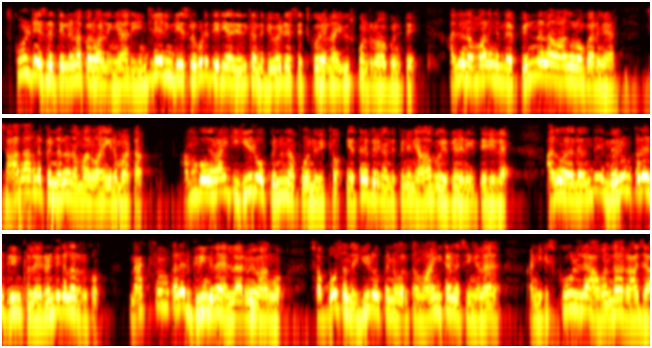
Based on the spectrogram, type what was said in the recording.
ஸ்கூல் டேஸ்ல தெரியலன்னா பரவாயில்லைங்க. அது இன்ஜினியரிங் டேஸ்ல கூட தெரியாது. எதுக்கு அந்த டிவைடர் செட்ஸ்கோ எல்லாம் யூஸ் பண்றோம் அப்படின்ட்டு. அதுவும் நம்மளுங்க இந்த பெண்ணெல்லாம் வாங்குறோம் பாருங்க. சாதாரண பென் எல்லாம் நம்மால வாங்கிட மாட்டான். ஐம்பது ரூபாய்க்கு ஹீரோ பென்னு நான் ஒண்ணு விற்கும் எத்தனை பேருக்கு அந்த பெண்ணு ஞாபகம் இருக்குன்னு எனக்கு தெரியல. அதுவும் அதுல வந்து மெரூன் கலர் கிரீன் கலர் ரெண்டு கலர் இருக்கும். மேக்ஸிமம் கலர் கிரீன் தான் எல்லாருமே வாங்குவோம். சப்போஸ் அந்த ஹீரோ பெண்ணை ஒருத்தன் வாங்கிட்டான்னு வச்சுங்களேன் அன்னைக்கு ஸ்கூல்ல அவன் தான் ராஜா.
